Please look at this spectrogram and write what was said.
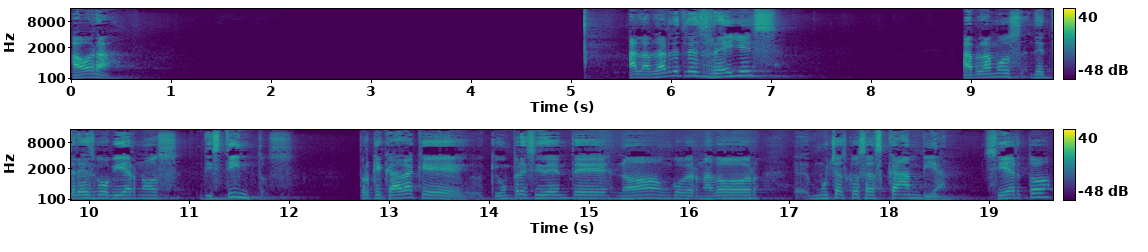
Ahora, al hablar de tres reyes, hablamos de tres gobiernos distintos, porque cada que, un presidente, no, un gobernador, eh, muchas cosas cambian, ¿cierto?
